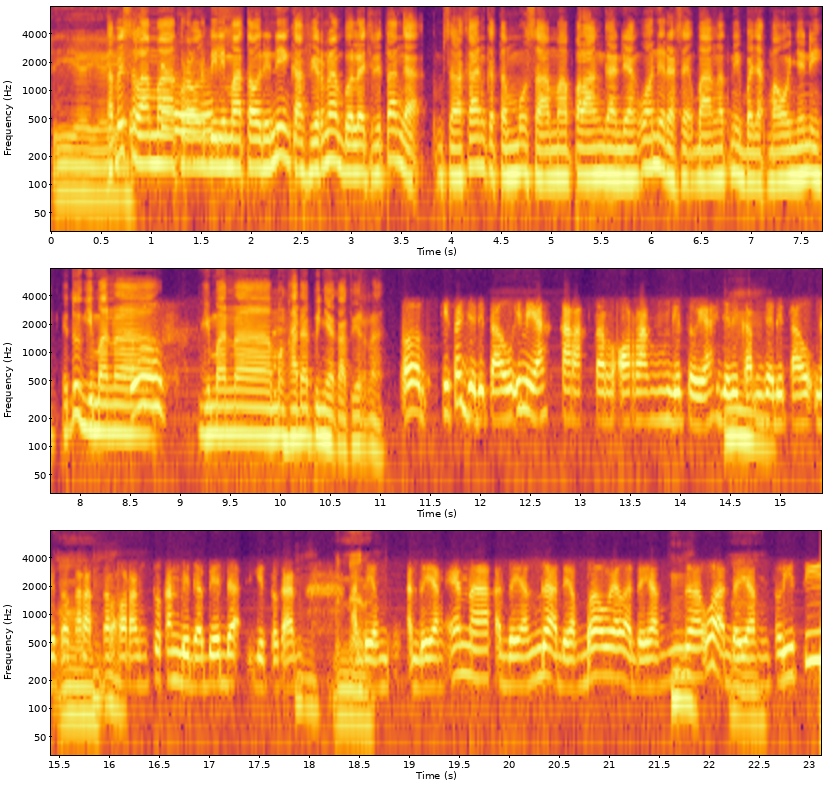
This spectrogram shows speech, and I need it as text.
Iya, iya. Tapi iya. selama Terus. kurang lebih lima tahun ini Kak Firna boleh cerita nggak misalkan ketemu sama pelanggan yang wah ini resek banget nih banyak maunya nih itu gimana Uh. Gimana menghadapinya Kak Firna? Oh, kita jadi tahu ini ya karakter orang gitu ya. Jadi Hmm. kami jadi tahu gitu Oh. karakter orang itu kan beda-beda gitu kan. Hmm. Ada yang ada yang enak, ada yang enggak, ada yang bawel, ada yang Hmm. enggak. Wah, ada Hmm. yang teliti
